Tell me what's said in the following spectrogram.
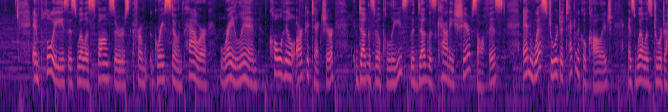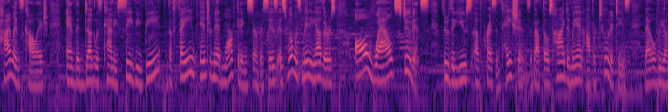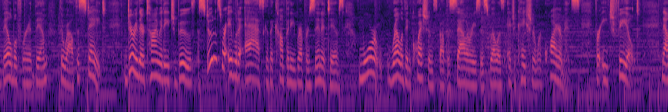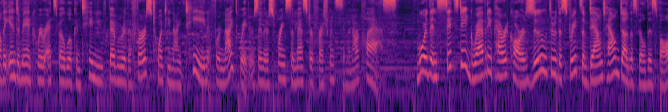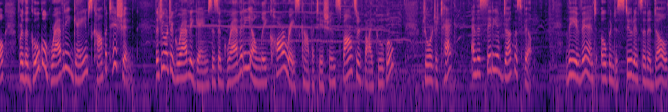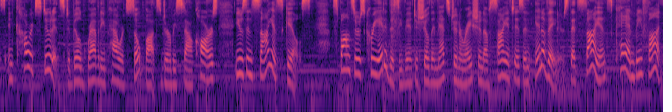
Employees as well as sponsors from Greystone Power, Ray Lynn, Coal Hill Architecture, Douglasville Police, the Douglas County Sheriff's Office, and West Georgia Technical College as well as Georgia Highlands College and the Douglas County CVB, the FAME Internet Marketing Services, as well as many others, all wowed students through the use of presentations about those high demand opportunities that will be available for them throughout the state. During their time at each booth, students were able to ask the company representatives more relevant questions about the salaries as well as educational requirements for each field. Now, the In Demand Career Expo will continue February the 1st, 2019 for ninth graders in their spring semester freshman seminar class. More than 60 gravity-powered cars zoomed through the streets of downtown Douglasville this fall for the Google Gravity Games competition. The Georgia Gravity Games is a gravity-only car race competition sponsored by Google, Georgia Tech, and the City of Douglasville. The event, open to students and adults, encouraged students to build gravity-powered soapbox derby-style cars using science skills. Sponsors created this event to show the next generation of scientists and innovators that science can be fun.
